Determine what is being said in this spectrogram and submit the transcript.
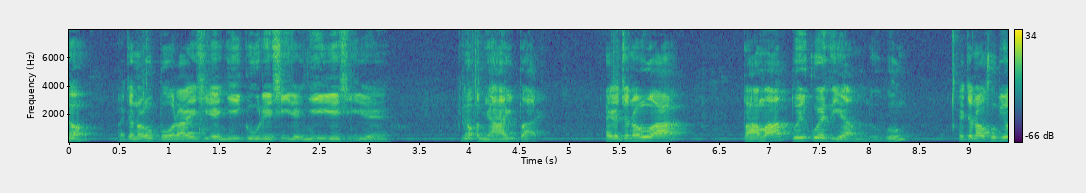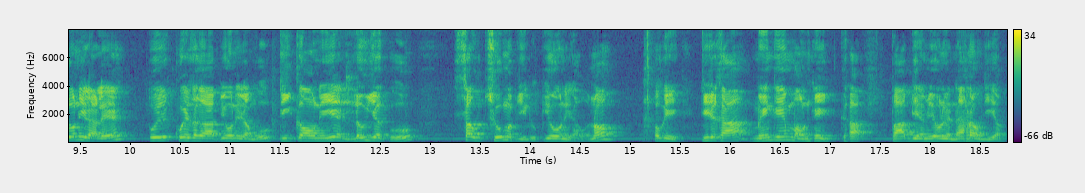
နော်ကျွန်တော်တို့ဘော်ဒါတွေရှိတယ်ညီကိုတွေရှိတယ်ညီတွေရှိတယ်နော်အများကြီးပါတယ်အဲ့တော့ကျွန်တော်တို့ကဘာမှတွေးကွဲစီရမလို့ဘူးအဲ့ ကျွန်တော်အခုပြောနေတာလဲတွေးခွဲစကားပြောနေတာမဟုတ်ဒီကောင်တွေရဲ့လောက်ရက်ကိုစောက်ချိုးမပြေလို့ပြောနေတာပေါ့နော်โอเคဒီတစ်ခါမင်းကင်းမောင်နှိတ်ကဘာပြန်ပြောလဲနားထောင်ကြည့်အောင်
